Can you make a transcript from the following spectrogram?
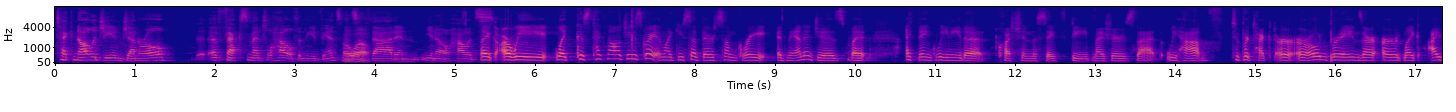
technology in general affects mental health and the oh, advancements wow. of that and you know how it's like are we like because technology is great and like you said there's some great advantages mm-hmm. but i think we need to question the safety measures that we have to protect our, our own brains or, or like i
